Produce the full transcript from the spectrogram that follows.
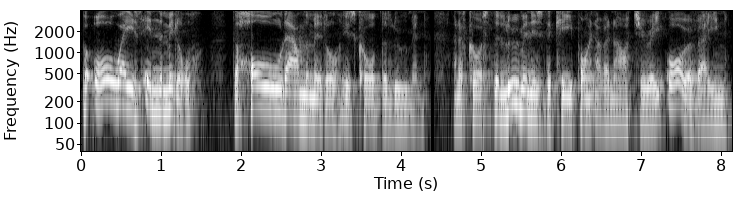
But always in the middle the hole down the middle is called the lumen. And of course, the lumen is the key point of an artery or a vein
